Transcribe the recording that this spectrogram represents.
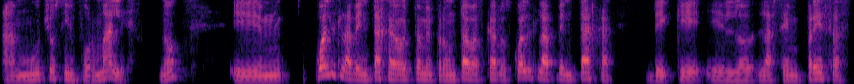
a muchos informales, ¿no? Em, ¿Cuál es la ventaja? Ahorita me preguntabas, Carlos, ¿cuál es la ventaja de que las empresas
